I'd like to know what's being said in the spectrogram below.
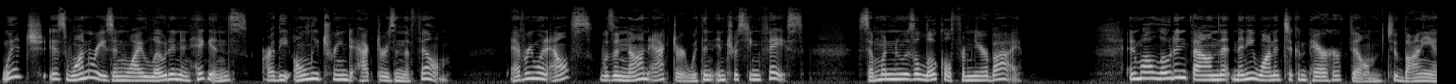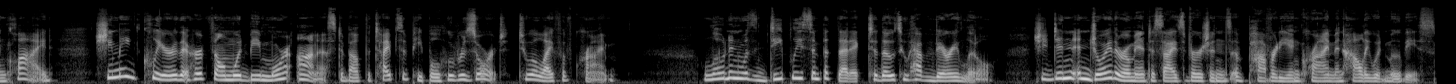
which is one reason why Loden and Higgins are the only trained actors in the film. Everyone else was a non actor with an interesting face, someone who was a local from nearby. And while Loden found that many wanted to compare her film to Bonnie and Clyde, she made clear that her film would be more honest about the types of people who resort to a life of crime. Loden was deeply sympathetic to those who have very little. She didn't enjoy the romanticized versions of poverty and crime in Hollywood movies.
